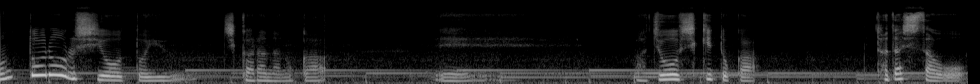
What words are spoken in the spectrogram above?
コントロールしようという力なのか、えーまあ、常識とか正しさを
